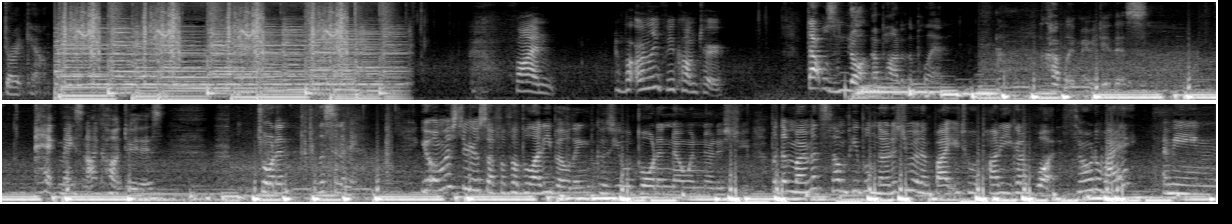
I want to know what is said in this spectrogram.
don't count. Fine, but only if you come too. That was not a part of the plan. I can't believe we did this. Heck, Mason, I can't do this. Jordan, listen to me. You almost threw yourself off a bloody building because you were bored and no one noticed you. But the moment some people notice you and invite you to a party, you're gonna what? Throw it away? I mean,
